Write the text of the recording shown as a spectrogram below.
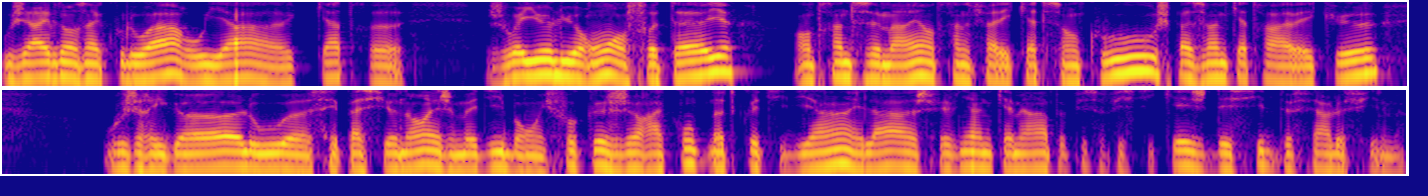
où j'arrive dans un couloir où il y a euh, quatre euh, joyeux lurons en fauteuil, en train de se marrer, en train de faire les 400 coups. Je passe 24 heures avec eux où je rigole, où euh, c'est passionnant et je me dis, bon, il faut que je raconte notre quotidien. Et là, je fais venir une caméra un peu plus sophistiquée et je décide de faire le film.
